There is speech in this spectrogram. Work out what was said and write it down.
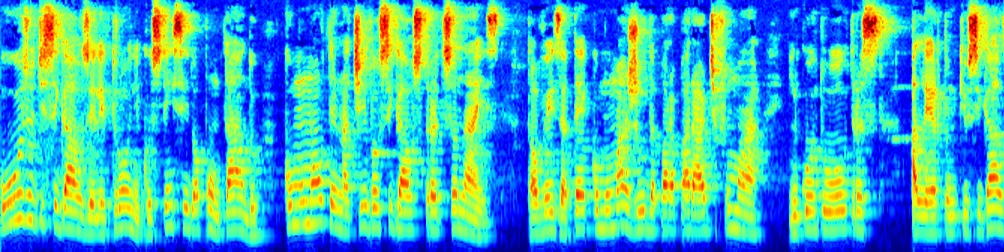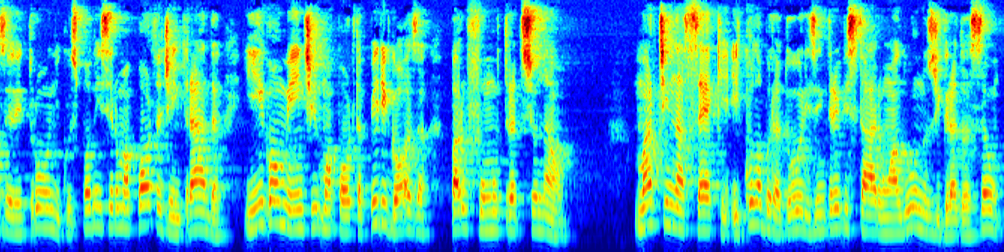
O uso de cigarros eletrônicos tem sido apontado como uma alternativa aos cigarros tradicionais, talvez até como uma ajuda para parar de fumar, enquanto outras alertam que os cigarros eletrônicos podem ser uma porta de entrada e igualmente uma porta perigosa para o fumo tradicional. Martin Nasek e colaboradores entrevistaram alunos de graduação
